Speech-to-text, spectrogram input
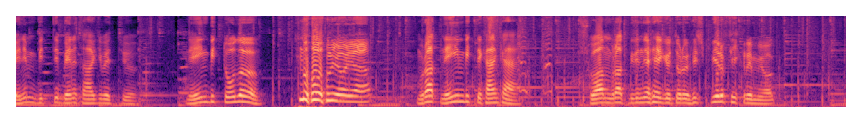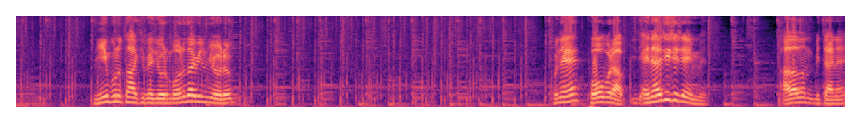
Benim bitti beni takip et diyor. Neyin bitti oğlum? ne oluyor ya? Murat neyin bitti kanka? Şu an Murat bizi nereye götürüyor hiçbir fikrim yok. Niye bunu takip ediyorum onu da bilmiyorum. Bu ne? Power up. Enerji içeceği mi? Alalım bir tane.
